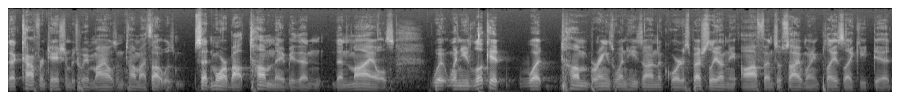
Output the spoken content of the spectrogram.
the confrontation between Miles and Tum, I thought was said more about Tum maybe than than Miles. When, when you look at what Tum brings when he's on the court, especially on the offensive side when he plays like he did,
